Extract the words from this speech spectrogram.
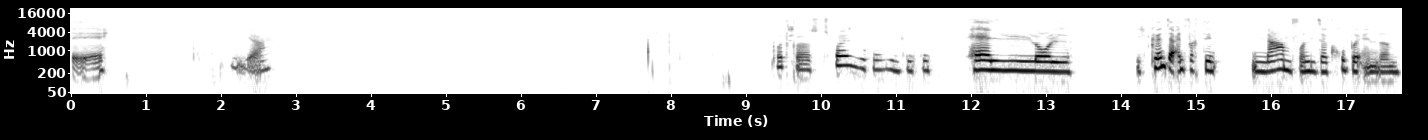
Äh. Ja. Podcast 2. Juhu, juhu. Hä, lol. Ich könnte einfach den Namen von dieser Gruppe ändern.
